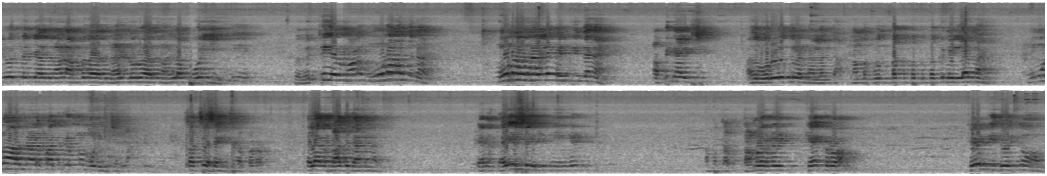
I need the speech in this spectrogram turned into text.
இருபத்தஞ்சாவது நாள் ஐம்பதாவது நாள் நூறாவது நாளில் போய் இப்போ வெற்றிகரமான மூணாவது நாள். மூணாவது நாள்ல வெற்றி தானே? அப்படின்னு ஆயிடுச்சு. அது ஒரு விதத்தில் நல்லது? தான் நமக்கு வந்து பக்கு பக்கு பக்குன்னு இல்லாமல் மூணாவது நாளை பார்த்துட்டோம்னா மூடி வச்சிடலாம். சக்ஸஸ் ஆயிடுச்சுன படம். எல்லாரும் பார்த்துட்டாங்கன்னா. ஏன்னா தயவு செய்து நீங்கள் நம்ம த- தமிழர்கள் கேட்குறோம். கேட்டு இது வரைக்கும்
